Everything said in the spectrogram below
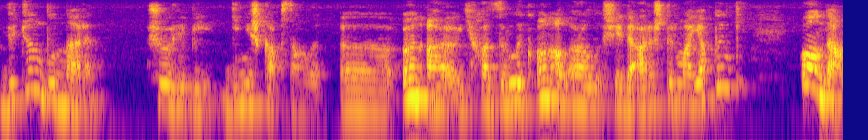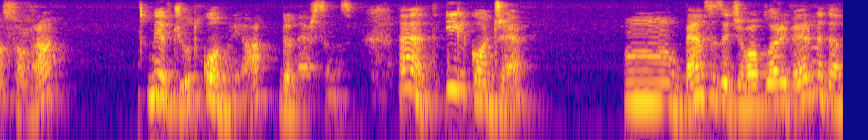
Bütün bunların şöyle bir geniş kapsamlı e, ön hazırlık, ön şeyde araştırma yapın ki ondan sonra mevcut konuya dönersiniz. Evet, ilk önce hmm, ben size cevapları vermeden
